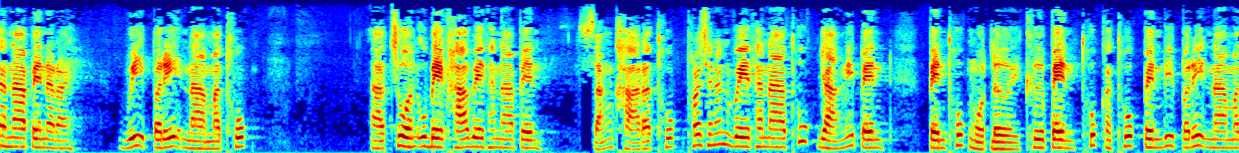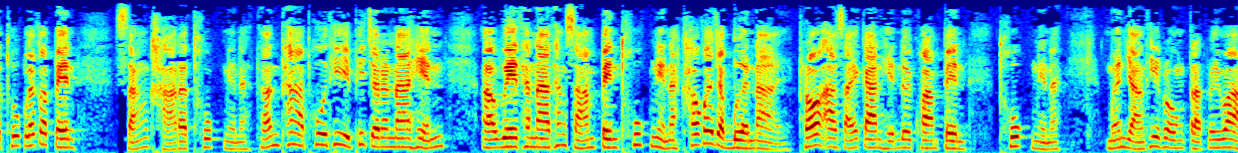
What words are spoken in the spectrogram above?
ทนาเป็นอะไร วิปริณามทุกส่วนอุเบขาเวทนาเป็นสังขารทุกเพราะฉะนั้นเวทนาทุกอย่างนี้เป็นเป็นทุกหมดเลย คือเป็นทุกขทุกเป็นวิปริณามทุกแล้วก็เป็นสังขารทุกเนี่ยนะท่านถ้าผู้ที่พิจารณาเห็นเวทนาทั้งสามเป็นทุกเนี่ยนะเขาก็จะเบื่อหน่าย เพราะอาศัยการเห็นโดยความเป็น ทุกเนี่ยนะเหมือนอย่างที่พระองค์ตรัสไว้ว่า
